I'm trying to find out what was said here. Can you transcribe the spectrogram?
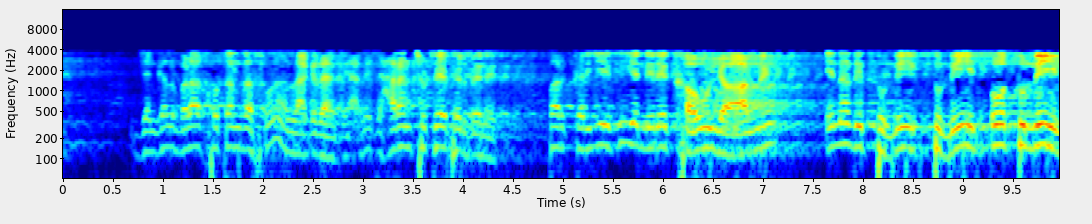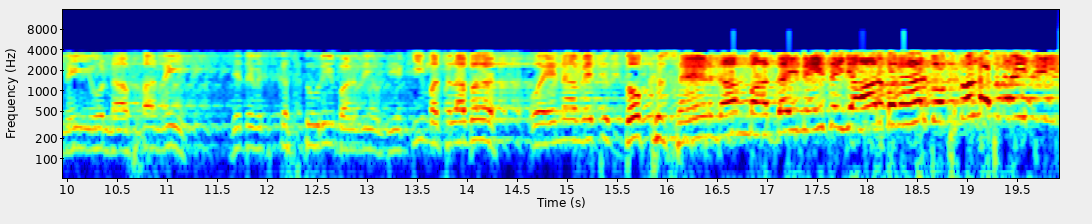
جنگل بڑا خوتن دا سونا لگتا ہے ہرن چھٹے پھر نے۔ پر کریے کہ یہ نیرے کھاؤ یار نے، انہاں دی تنی تنی، او تنی نہیں، او نافا نہیں۔ جہد کستوری بنتی ہوں کی مطلب؟ وہ انہوں دکھ سہن کا مادہ ہی نہیں تے یار بغیر دکھ تو لبنا ہی نہیں۔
